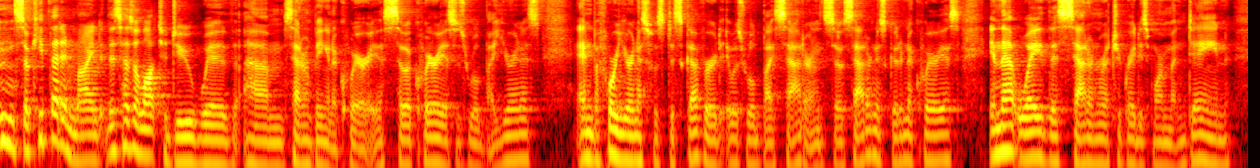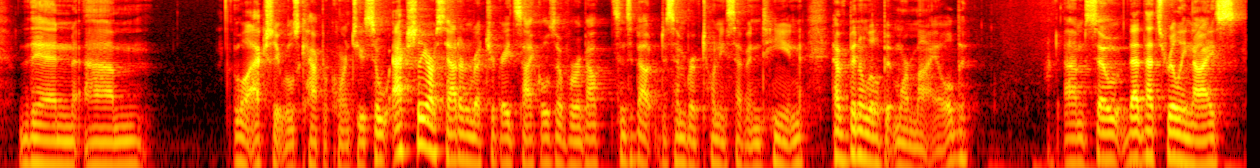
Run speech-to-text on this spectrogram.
so keep that in mind. This has a lot to do with um, Saturn being an Aquarius. So Aquarius is ruled by Uranus, and before Uranus was discovered, it was ruled by Saturn. So Saturn is good in Aquarius. In that way, this Saturn retrograde is more mundane than. Um, well, actually, it rules Capricorn too. So actually, our Saturn retrograde cycles over about since about December of 2017 have been a little bit more mild. Um, so that that's really nice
